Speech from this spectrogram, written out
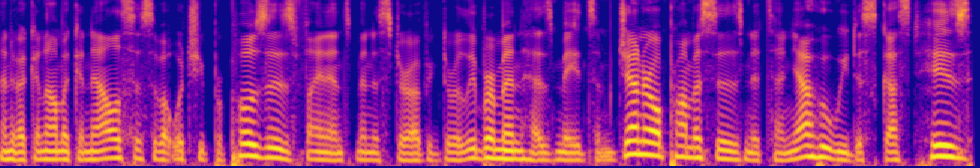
kind of economic analysis about what she proposes. Finance Minister Avigdor Lieberman has made some general promises. Netanyahu, we discussed his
